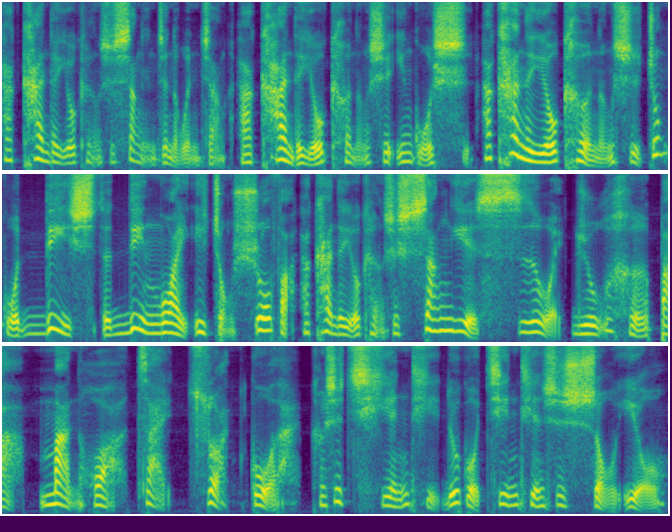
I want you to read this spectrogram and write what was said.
他看的有可能是上瘾症的文章，他看的有可能是英国史，他看的有可能是中国历史的另外一种说法，他看的有可能是商业思维，如何把漫画再转过来。可是前提，如果今天是手游，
